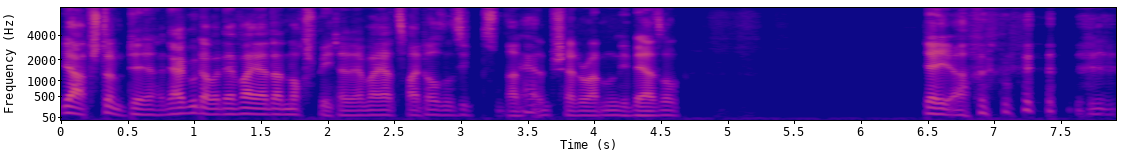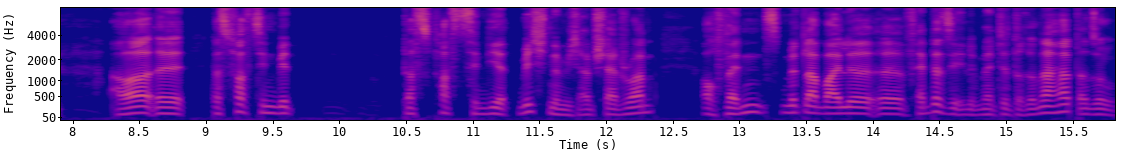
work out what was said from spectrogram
Ja, stimmt. Der, ja gut, aber der war ja dann noch später. Der war ja 2017 dann Ja. im Shadowrun-Universum. Ja, ja. aber äh, das fasziniert, das fasziniert mich nämlich an Shadowrun, auch wenn es mittlerweile äh, Fantasy-Elemente drin hat. Also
